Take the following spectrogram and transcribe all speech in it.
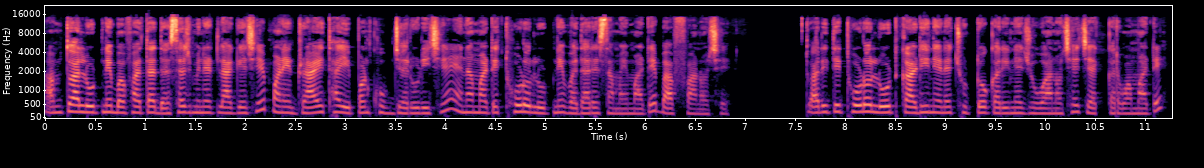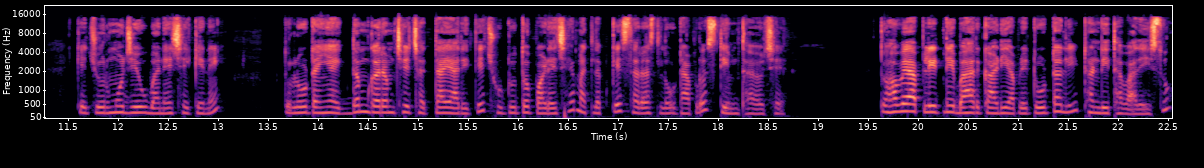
આમ તો આ લોટને બફાતા દસ જ મિનિટ લાગે છે, પણ એ ડ્રાય થાય એ પણ ખૂબ જરૂરી છે. એના માટે થોડો લોટને વધારે સમય માટે બાફવાનો છે. તો આ રીતે થોડો લોટ કાઢીને એને છૂટો કરીને જોવાનો છે, ચેક કરવા માટે કે ચૂરમું જેવું બને છે કે નહીં. તો લોટ અહીંયા એકદમ ગરમ છે, છતાંય આ રીતે છૂટું તો પડે છે, મતલબ કે સરસ લોટ આપણો સ્ટીમ થયો છે. તો હવે આ પ્લેટને બહાર કાઢી આપણે ટોટલી ઠંડી થવા દઈશું.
